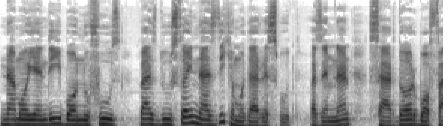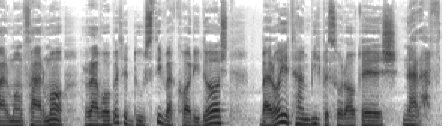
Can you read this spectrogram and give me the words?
نمایندهی با نفوذ و از دوستای نزدیک مدرس بود و ضمنا سردار با فرمان فرما روابط دوستی و کاری داشت برای تنبیه به سراغش نرفت.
